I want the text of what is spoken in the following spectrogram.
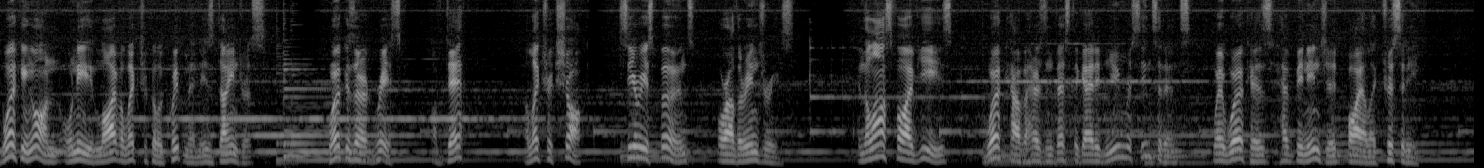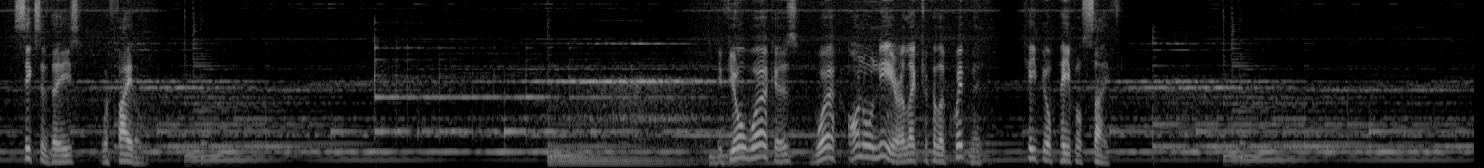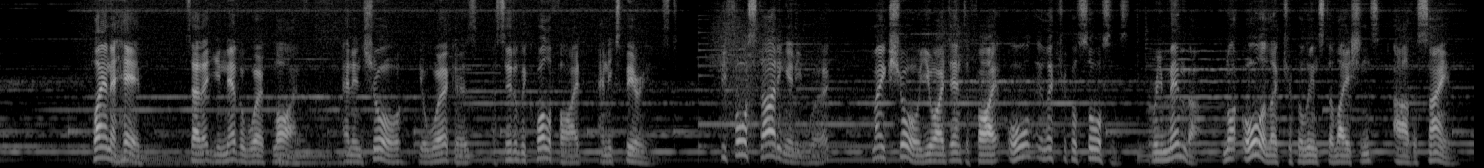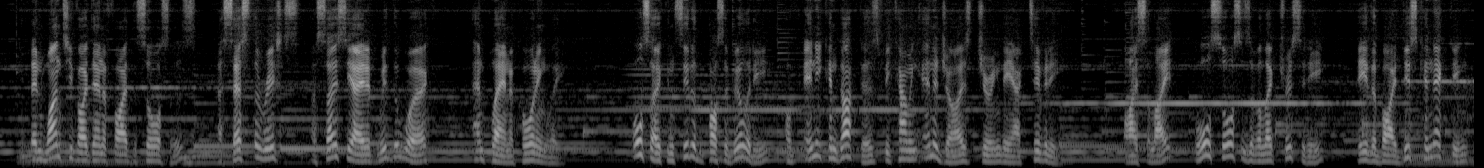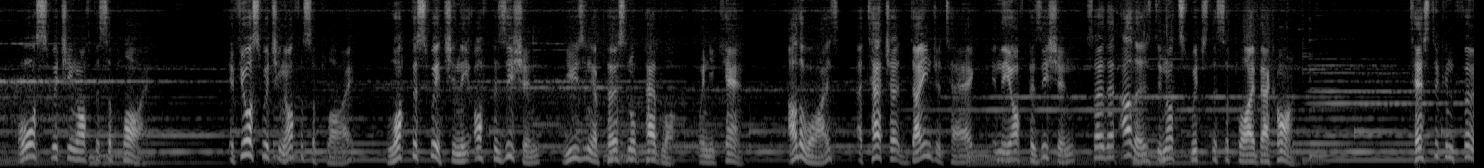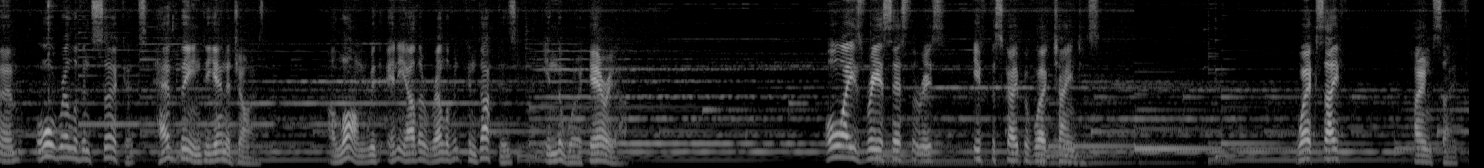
Working on or near live electrical equipment is dangerous. Workers are at risk of death, electric shock, serious burns or other injuries. In the last five years, WorkCover has investigated numerous incidents where workers have been injured by electricity. Six of these were fatal. If your workers work on or near electrical equipment, keep your people safe. Plan ahead so that you never work live and ensure your workers are suitably qualified and experienced. Before starting any work, make sure you identify all electrical sources. Remember, not all electrical installations are the same. Then once you've identified the sources, assess the risks associated with the work and plan accordingly. Also consider the possibility of any conductors becoming energised during the activity. Isolate all sources of electricity either by disconnecting or switching off the supply. If you're switching off a supply, lock the switch in the off position using a personal padlock when you can. Otherwise, attach a danger tag in the off position so that others do not switch the supply back on. Test to confirm all relevant circuits have been de-energised, along with any other relevant conductors in the work area. Always reassess the risk if the scope of work changes. Work safe, home safe.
